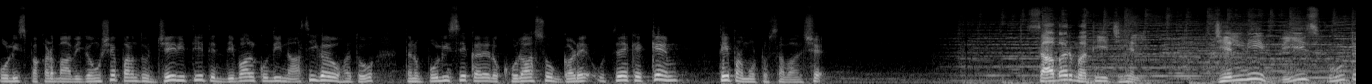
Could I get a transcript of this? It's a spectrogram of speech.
પોલીસ પકડમાં આવી ગયું છે, પરંતુ જે રીતે તે દિવાલ કૂદી નાસી ગયો હતો, તેનો પોલીસે કરેલો ખુલાસો ગળે ઉતરે કે કેમ તે પણ મોટો સવાલ છે. સાબરમતી જેલ. જેલની વીસ ફૂટ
